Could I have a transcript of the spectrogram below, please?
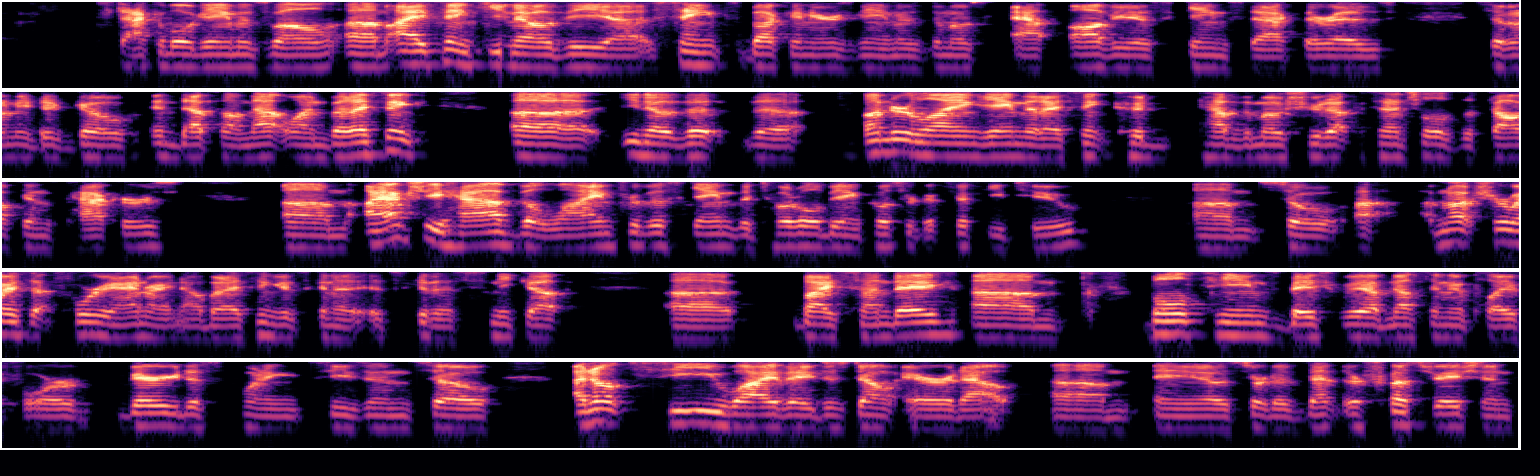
stackable game as well. Um, I think you know the uh, Saints Buccaneers game is the most a- obvious game stack there is, so don't need to go in depth on that one. But I think uh, you know the the underlying game that I think could have the most shootout potential is the Falcons Packers. Um, I actually have the line for this game, the total being closer to 52. Um, so uh, I'm not sure why it's at 49 right now, but I think it's gonna it's gonna sneak up uh, by Sunday. Um, both teams basically have nothing to play for. Very disappointing season. So I don't see why they just don't air it out um, and you know sort of vent their frustration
